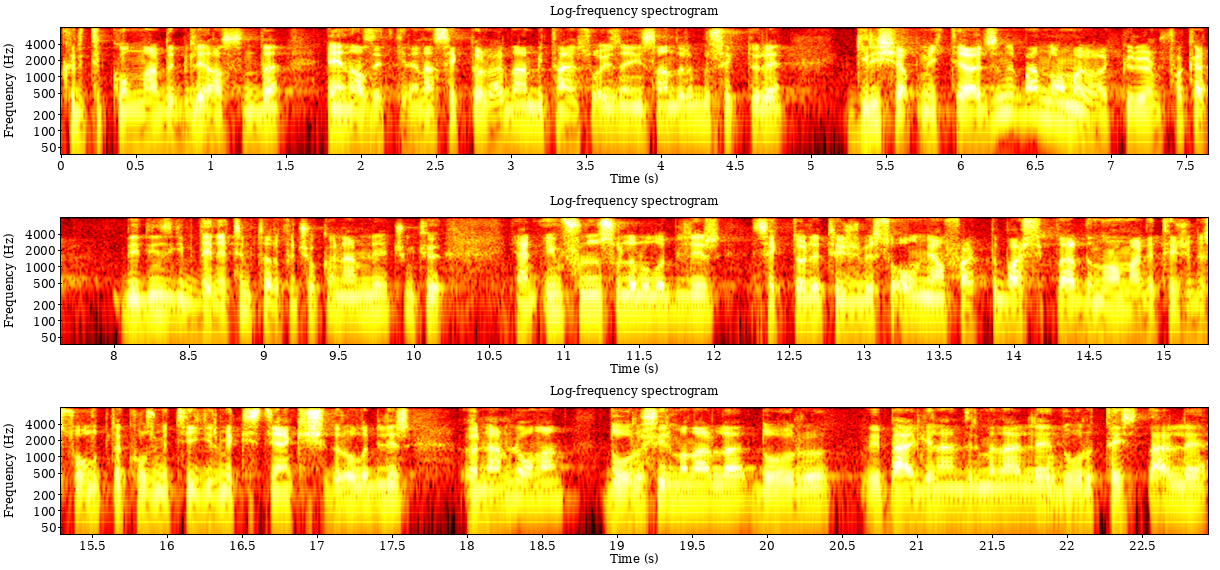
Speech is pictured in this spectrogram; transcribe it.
kritik konularda bile aslında en az etkilenen sektörlerden bir tanesi. O yüzden insanların bu sektöre giriş yapma ihtiyacını ben normal olarak görüyorum. Fakat dediğiniz gibi denetim tarafı çok önemli. Çünkü yani influencerlar olabilir, sektörde tecrübesi olmayan farklı başlıklarda normalde tecrübesi olup da kozmetiğe girmek isteyen kişiler olabilir. Önemli olan doğru firmalarla, doğru e, belgelendirmelerle, doğru testlerle,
